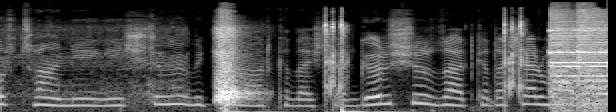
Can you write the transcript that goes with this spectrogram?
4 saniye geçti mi bitiyor arkadaşlar. Görüşürüz arkadaşlar. Bye bye.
